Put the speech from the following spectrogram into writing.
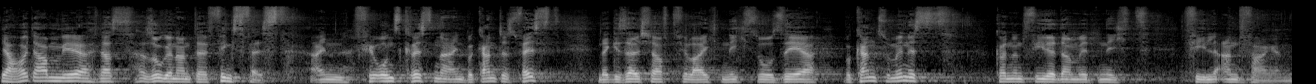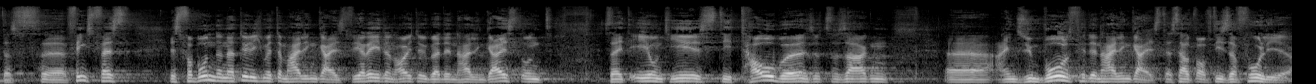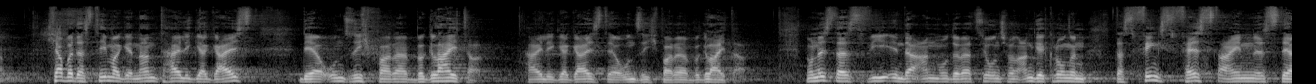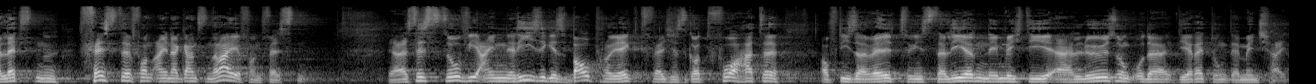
Ja, heute haben wir das sogenannte Pfingstfest. Ein für uns Christen ein bekanntes Fest, in der Gesellschaft vielleicht nicht so sehr bekannt. Zumindest können viele damit nicht viel anfangen. Das äh, Pfingstfest ist verbunden natürlich mit dem Heiligen Geist. Wir reden heute über den Heiligen Geist und seit eh und je ist die Taube sozusagen äh, ein Symbol für den Heiligen Geist. Deshalb auf dieser Folie. Ich habe das Thema genannt Heiliger Geist der unsichtbare Begleiter. Heiliger Geist, der unsichtbare Begleiter. Nun ist das, wie in der Anmoderation schon angeklungen, das Pfingstfest eines der letzten Feste von einer ganzen Reihe von Festen. Ja, es ist so wie ein riesiges Bauprojekt, welches Gott vorhatte, auf dieser Welt zu installieren, nämlich die Erlösung oder die Rettung der Menschheit.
